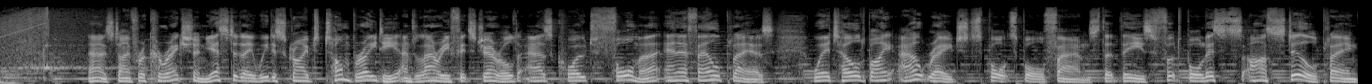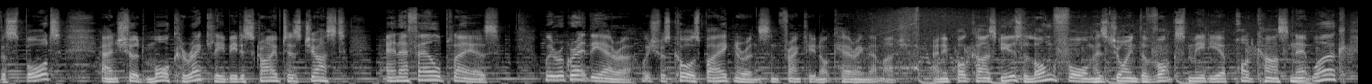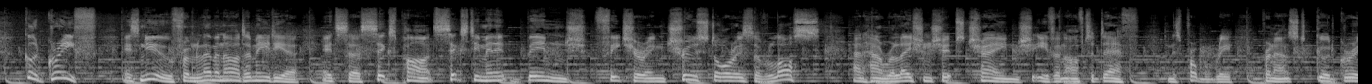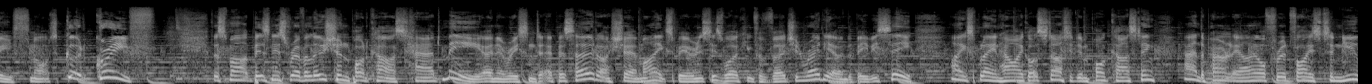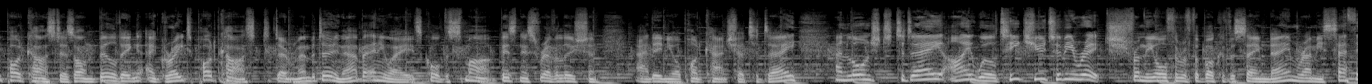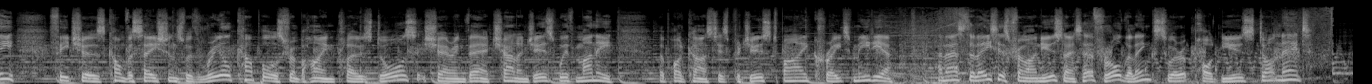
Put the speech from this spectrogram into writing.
Now it's time for a correction. Yesterday we described Tom Brady and Larry Fitzgerald as, quote, former NFL players. We're told by outraged sports ball fans that these footballists are still playing the sport and should more correctly be described as just NFL players. We regret the error, which was caused by ignorance and frankly not caring that much. And in podcast news, Longform has joined the Vox Media Podcast Network. Good grief! is new from Lemonada Media. It's a six part, 60 minute binge featuring true stories of loss and how relationships change even after death. And it's probably pronounced good grief, not good grief. The Smart Business Revolution podcast had me in a recent episode. I share my experiences working for Virgin Radio and the BBC. I explain how I got started in podcasting, and apparently I offer advice to new podcasters on building a great podcast. Don't remember doing that, but anyway, it's called The Smart Business Revolution and in your podcatcher today. And launched today, I Will Teach You to Be Rich from the author of the book of the same name, Ramit Sethi, features conversations with real couples from behind closed doors sharing challenges with money. The podcast is produced by Crate Media. And that's the latest from our newsletter. For all the links, we're at podnews.net.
